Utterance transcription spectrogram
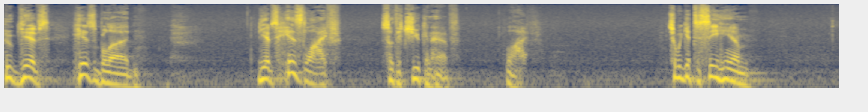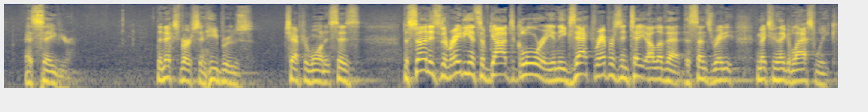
who gives his blood gives his life so that you can have life. So we get to see him as Savior. The next verse in Hebrews chapter 1, it says, The Son is the radiance of God's glory and the exact representation. I love that. The Son's radiance. Makes me think of last week.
